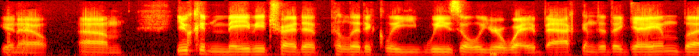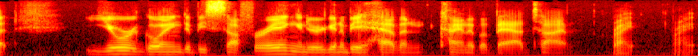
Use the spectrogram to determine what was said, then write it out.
you know? Um, you could maybe try to politically weasel your way back into the game but you're going to be suffering and you're going to be having kind of a bad time. Right right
